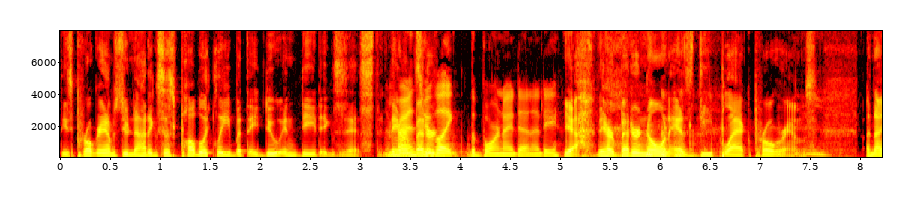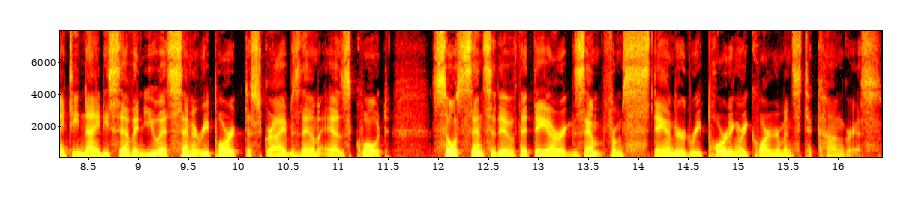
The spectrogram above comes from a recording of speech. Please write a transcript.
These programs do not exist publicly, but they do indeed exist. They are Reminds me better of like the Bourne Identity. yeah, they are better known as deep black programs. A 1997 U.S. Senate report describes them as, quote, so sensitive that they are exempt from standard reporting requirements to Congress.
